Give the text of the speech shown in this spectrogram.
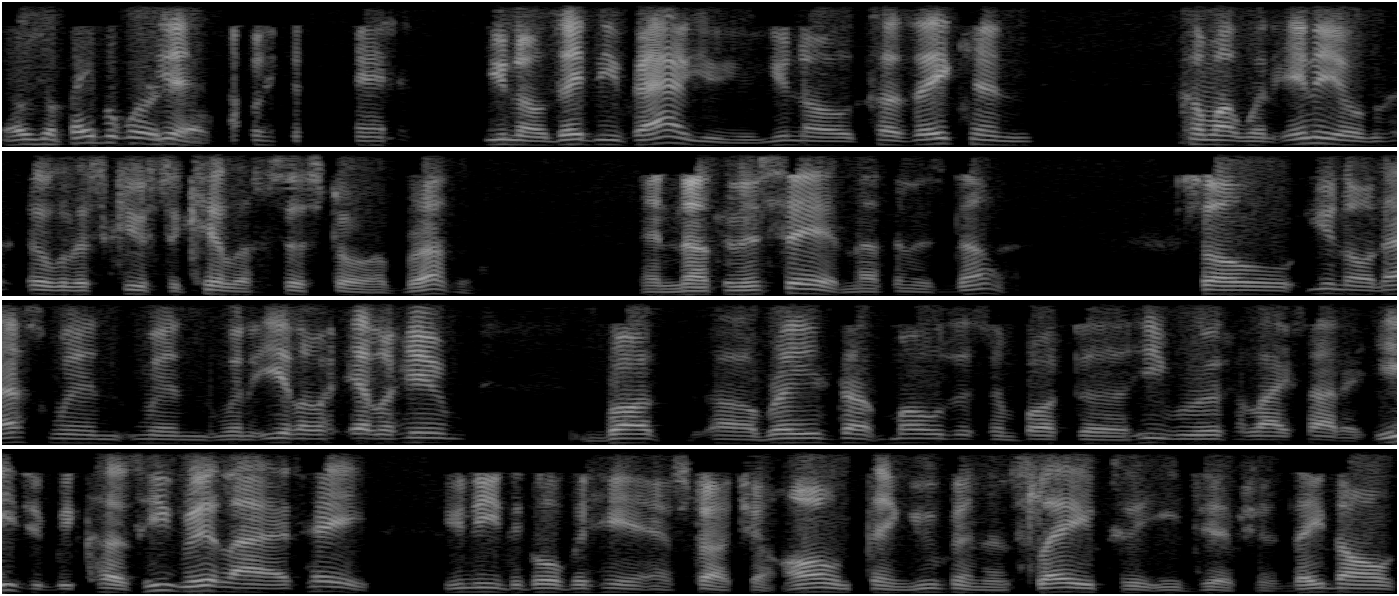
That was your favorite word. Yeah, though. I was just saying, you know, they devalue you. You know, because they can come up with any little excuse to kill a sister or a brother, and nothing is said, nothing is done. So you know that's when when when Elohim brought uh, raised up Moses and brought the Hebrew Israelites out of Egypt because he realized, hey, you need to go over here and start your own thing. You've been enslaved to the Egyptians. They don't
